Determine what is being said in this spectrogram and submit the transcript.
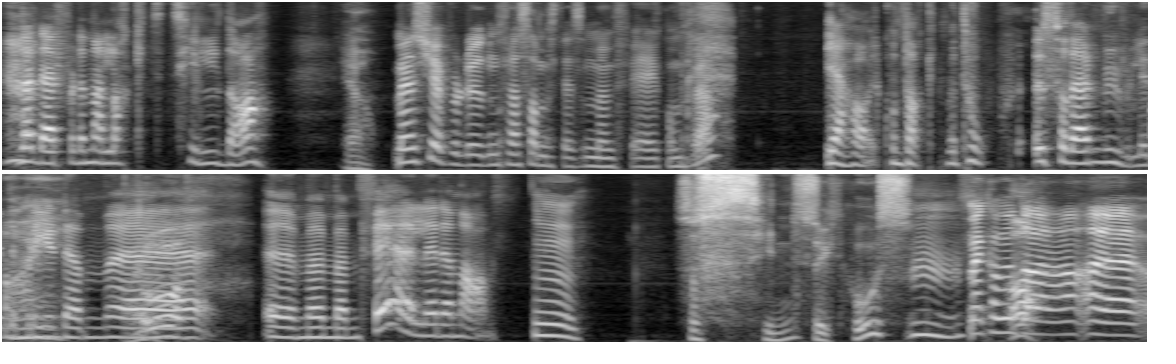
Det er derfor den er lagt til da. Men kjøper du den fra samme sted som Mumphy kommer fra? Jeg har kontakt med to, så det er mulig det Oi. blir den eh, eh, med Mumphy eller en annen. Mm. Så sinnssykt kos. Mm. Men kan du da eh,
